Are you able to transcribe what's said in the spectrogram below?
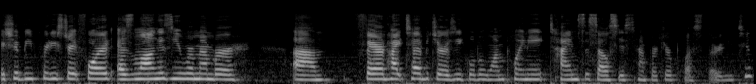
it should be pretty straightforward as long as you remember um, Fahrenheit temperature is equal to 1.8 times the Celsius temperature plus 32.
